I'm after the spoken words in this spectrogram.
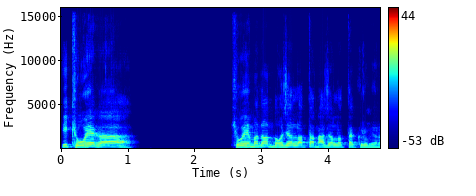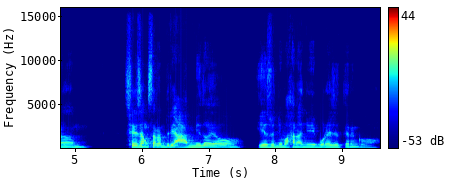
이 교회가 교회마다 너 잘났다 나 잘났다 그러면은 세상 사람들이 안 믿어요. 예수님은 하나님이 보내셨다는 거.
